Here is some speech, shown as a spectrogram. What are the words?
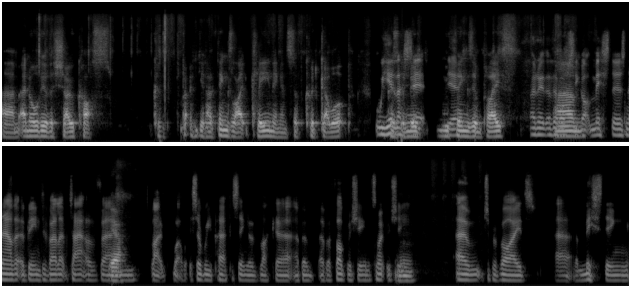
Um, and all the other show costs, because you know things like cleaning and stuff could go up. Well, yeah, that's new, it. New Yeah. things in place. I know that they've obviously Um, got misters now that are being developed out of um, Yeah. like well, it's a repurposing of like a of a, of a fog machine, a smoke machine, Mm. um, to provide uh, a misting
